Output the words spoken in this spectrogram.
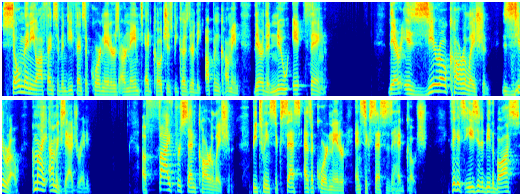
So many offensive and defensive coordinators are named head coaches because they're the up and coming, they're the new it thing. There is zero correlation Zero. Am I, I'm exaggerating. A 5% correlation between success as a coordinator and success as a head coach. You think it's easy to be the boss?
